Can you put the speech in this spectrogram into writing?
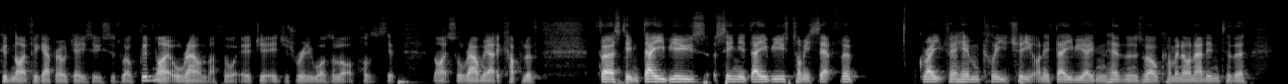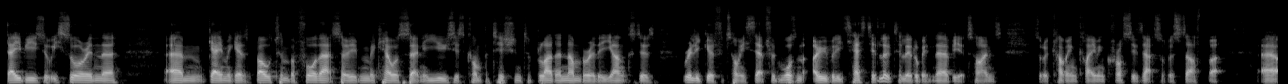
good night for Gabriel Jesus as well. Good night all round. I thought it, it just really was a lot of positive nights all round. We had a couple of first team debuts, senior debuts. Tommy Setford, great for him. Clean sheet on his debut. Ayden Heaven as well coming on, adding to the debuts that we saw in the um, game against Bolton before that. So Mikel certainly used his competition to blood a number of the youngsters. Really good for Tommy Setford. Wasn't overly tested, looked a little bit nervy at times, sort of coming, claiming crosses, that sort of stuff. But uh,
